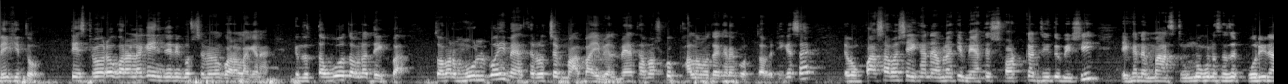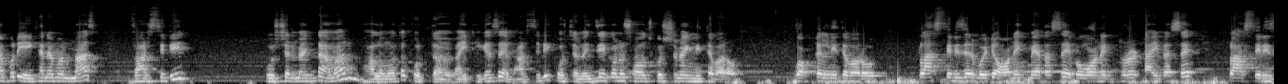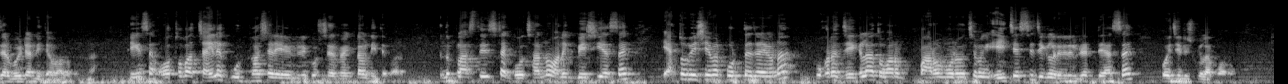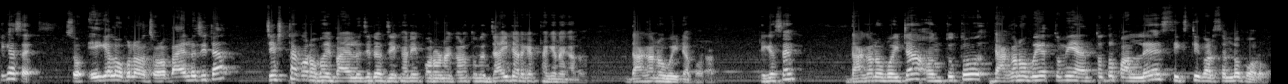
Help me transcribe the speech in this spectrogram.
লিখিত। টেস্ট পেপারও করা লাগে ইঞ্জিনিয়ারিং কোশ্চেন ব্যাংকও করা লাগে না। কিন্তু তবুও তোমরা দেখবা, তো আমার মূল বই ম্যাথের হচ্ছে বাইবেল ম্যাথ আমার খুব ভালো মতো এখানে করতে হবে, ঠিক আছে? এবং পাশাপাশি এখানে আমরা কি ম্যাথের শর্টকাট যেহেতু বেশি, এখানে মাস্ট অন্য কোনো সাবজেক্ট পড়ি না পড়ি, এখানে আমার মাস্ট ভার্সিটির কোশ্চেন ব্যাংকটা আমার ভালো মতো করতে হবে ভাই, ঠিক আছে? ভার্সিটি কোশ্চেন ব্যাংক যে কোনো সহজ কোশ্চেন ব্যাংক নিতে পারো। ককটেল নিতে পারো। প্লাস সিরিজের বইটা অনেক ম্যাথ আছে এবং অনেক ধরনের টাইপ আছে। প্লাস সিরিজের বইটা নিতে পারো তোমরা, ঠিক আছে? অথবা চাইলে উদ্ভাসের ইউনিট কোশ্চেন ব্যাংকটাও নিতে পারো। কিন্তু প্লাস সিরিজটা গোছানো অনেক বেশি আছে। এত বেশি আবার পড়তে যাইও না। ওখানে যেগুলা তোমার পারো মনে হচ্ছে এবং এইচএসসি যেগুলো রিলেটেড দেওয়া আছে, ওই জিনিসগুলো পড়ো, ঠিক আছে? সো এই গেল বলে হচ্ছে বায়োলজিটা চেষ্টা করো ভাই বায়োলজিটা যেখানেই পড়ো না কেন, তোমার যাই টার্গেট থাকে না কেন দাগানো বইটা পড়ার, ঠিক আছে? দাগানো বইটা অন্তত দাগানো বইয়ে তুমি অন্তত পারলে সিক্সটি পার্সেন্টও পড়ো।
